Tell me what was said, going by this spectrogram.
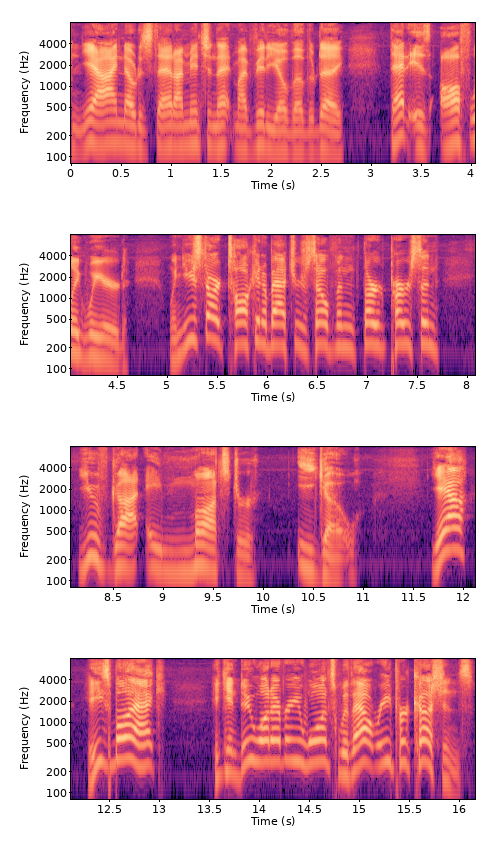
Yeah, I noticed that. I mentioned that in my video the other day. That is awfully weird. When you start talking about yourself in third person, you've got a monster ego. Yeah, he's black. He can do whatever he wants without repercussions.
